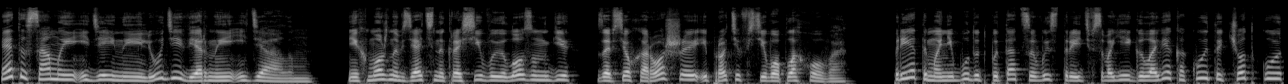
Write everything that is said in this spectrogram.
Это самые идейные люди, верные идеалам. Их можно взять на красивые лозунги «за все хорошее и против всего плохого». При этом они будут пытаться выстроить в своей голове какую-то четкую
